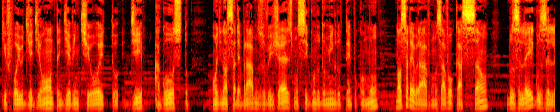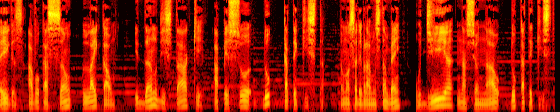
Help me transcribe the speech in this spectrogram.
que foi o dia de ontem, dia 28 de agosto, onde nós celebrávamos o 22º domingo do tempo comum, nós celebrávamos a vocação dos leigos e leigas, a vocação laical, e dando destaque à pessoa do catequista. Então nós celebrávamos também o Dia Nacional do Catequista.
